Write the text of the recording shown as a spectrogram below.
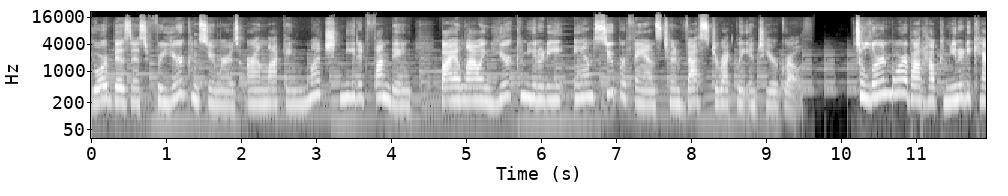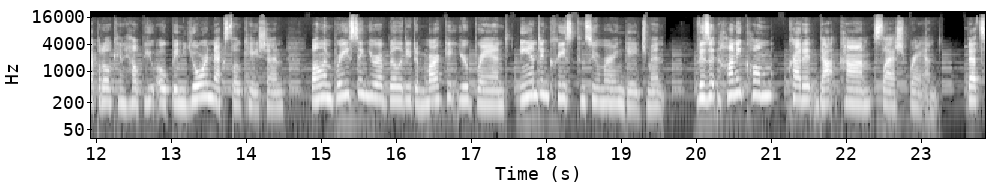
your business for your consumers are unlocking much needed funding by allowing your community and superfans to invest directly into your growth. To learn more about how community capital can help you open your next location while embracing your ability to market your brand and increase consumer engagement, visit honeycombcredit.com/brand. That's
